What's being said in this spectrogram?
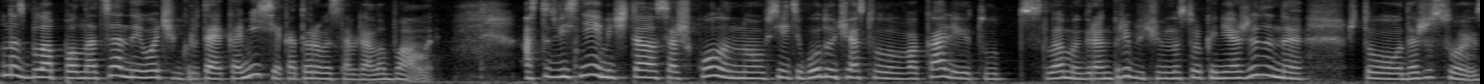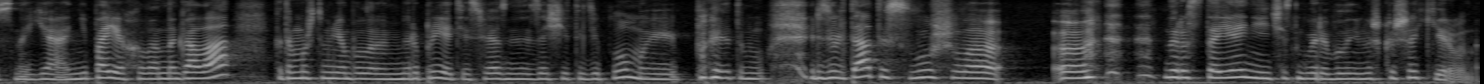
У нас была полноценная и очень крутая комиссия, которая выставляла баллы. А тут весне я мечтала со школы, но все эти годы участвовала в вокале, и тут слэм и гран-при, причем настолько неожиданное, что даже совестно. Я не поехала на гала, потому что у меня было мероприятие, связанное с защитой диплома, и поэтому результаты слушала э, на расстоянии, честно говоря, была немножко шокирована.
